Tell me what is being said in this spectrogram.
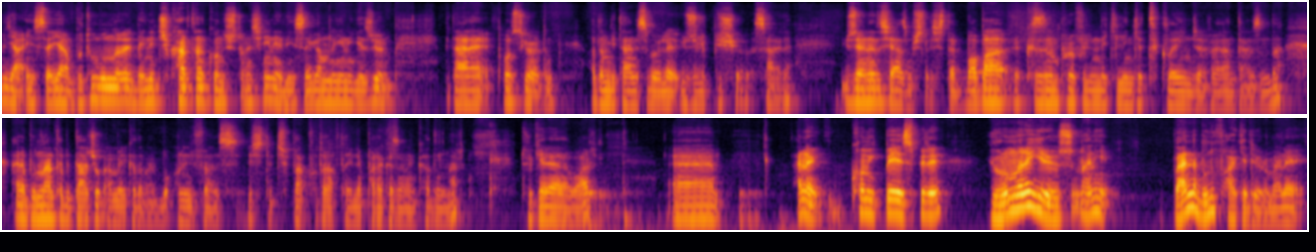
ya Insta ya bütün bunları beni çıkartan konuşturan şey neydi? Instagram'da yeni geziyorum. Bir tane post gördüm. Adam bir tanesi böyle üzülüp düşüyor vesaire. Üzerine de şey yazmışlar işte baba kızının profilindeki linke tıklayınca falan tarzında. Hani bunlar tabii daha çok Amerika'da var. Bu OnlyFans işte çıplak fotoğraflarıyla para kazanan kadınlar. Türkiye'de de var. Ee, hani komik bir espri. Yorumlara giriyorsun. Hani ben de bunu fark ediyorum. Hani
